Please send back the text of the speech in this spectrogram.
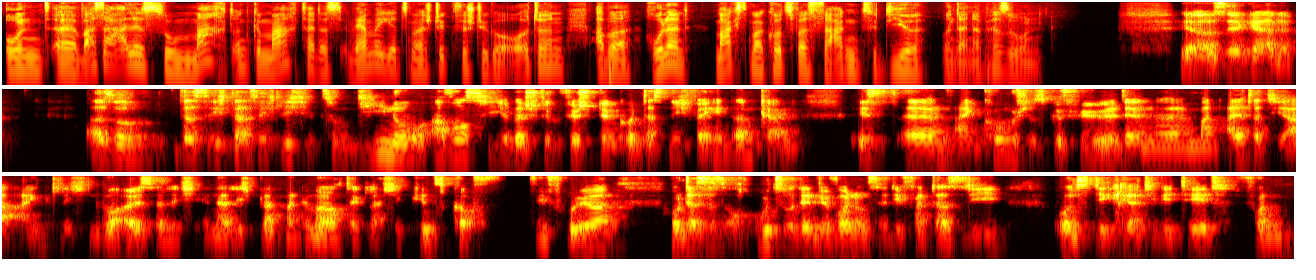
und äh, was er alles so macht und gemacht hat, das werden wir jetzt mal Stück für Stück erörtern. Aber Roland, magst du mal kurz was sagen zu dir und deiner Person? Ja, sehr gerne. Also, dass ich tatsächlich zum Dino avanciere Stück für Stück und das nicht verhindern kann, ist ähm, ein komisches Gefühl, denn äh, man altert ja eigentlich nur äußerlich. Innerlich bleibt man immer noch der gleiche Kindskopf wie früher. Und das ist auch gut so, denn wir wollen uns ja die Fantasie und die Kreativität von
